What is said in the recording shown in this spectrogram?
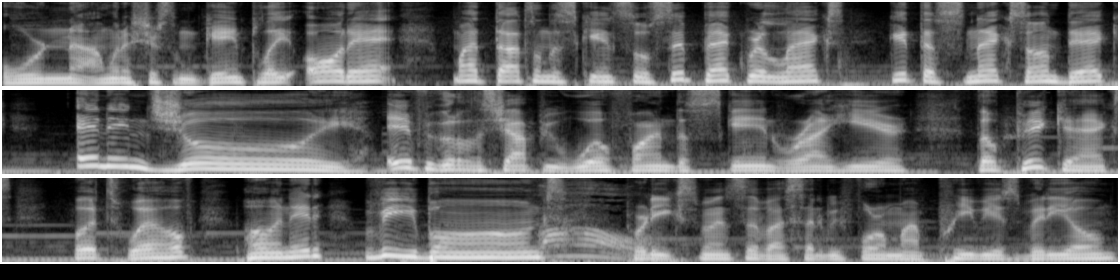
or not. I'm going to share some gameplay, all that, my thoughts on the skin. So sit back, relax, get the snacks on deck, and enjoy. If you go to the shop, you will find the skin right here. The pickaxe for 1200 V-Bonks. Wow. Pretty expensive. I said before in my previous video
